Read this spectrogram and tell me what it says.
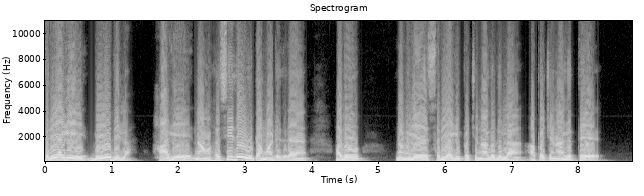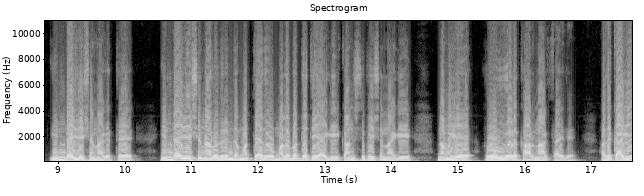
ಸರಿಯಾಗಿ ಬೇಯೋದಿಲ್ಲ. ಹಾಗೆ ನಾವು ಹಸಿದೇ ಊಟ ಮಾಡಿದರೆ ಅದು ನಮಗೆ ಸರಿಯಾಗಿ ಪಚನ ಆಗೋದಿಲ್ಲ, ಅಪಚನ ಆಗುತ್ತೆ ಇನ್ಡೈಜೆಷನ್ ಆಗುತ್ತೆ. ಇನ್ಡೈಜೆಷನ್ ಆಗೋದ್ರಿಂದ ಮತ್ತೆ ಅದು ಮಲಬದ್ಧತೆಯಾಗಿ ಕಾನ್ಸ್ಟಿಪೇಷನ್ ಆಗಿ ನಮಗೆ ರೋಗಗಳ ಕಾರಣ ಆಗ್ತಾ ಇದೆ. ಅದಕ್ಕಾಗಿ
